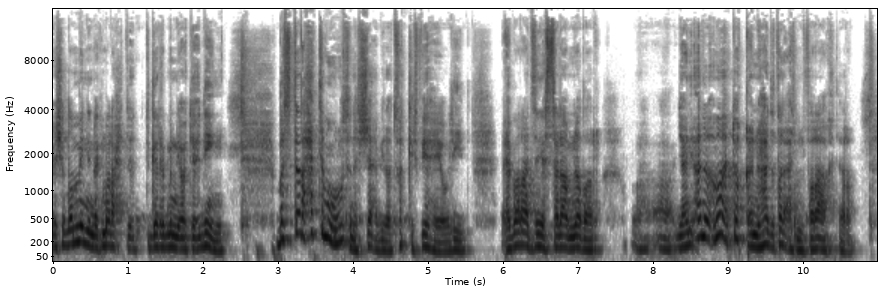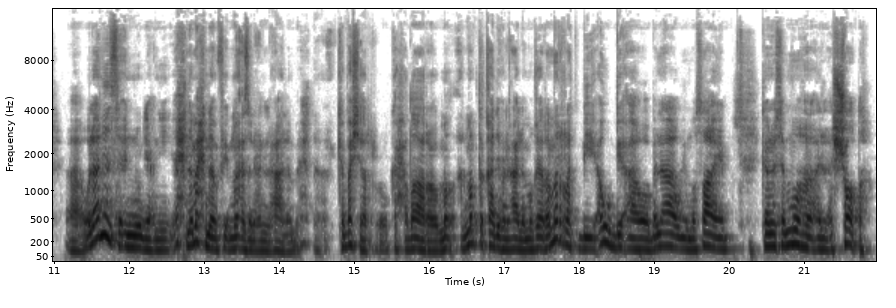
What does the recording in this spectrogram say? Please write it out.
إيش يضمني إنك ما راح تقرب مني أو تعديني؟ بس ترى حتى موروثنا الشعبي لو تفكر فيها يا وليد عبارات زي السلام نظر يعني أنا ما أتوقع إنه هذه طلعت من فراغ ترى. آه، ولا ننسى إنه يعني إحنا ما إحنا في معزل عن العالم إحنا كبشر وكحضارة المنطقة هذه في العالم وغيرها مرت بأوبئة وبلاوي ومصايب كانوا يسموها الشوطة. آه،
